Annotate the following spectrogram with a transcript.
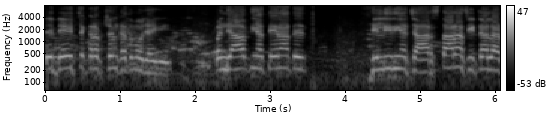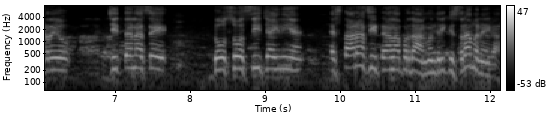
ਤੇ ਦੇਸ਼ 'ਚ ਕਰਪਸ਼ਨ ਖਤਮ ਹੋ ਜਾਏਗੀ। ਪੰਜਾਬ ਦੀਆਂ 13 ਤੇ ਦਿੱਲੀ ਦੀਆਂ 4 17 ਸੀਟਾਂ ਲੜ ਰਹੇ ਹੋ। ਜਿੱਤਣ ਅਸੀਂ 280 ਚਾਹੀਦੀਆਂ ਇਹ 17 ਸੀਟਾਂ ਨਾਲ ਪ੍ਰਧਾਨ ਮੰਤਰੀ ਕਿਸ ਤਰ੍ਹਾਂ ਬਣੇਗਾ?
